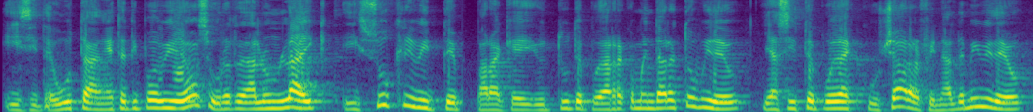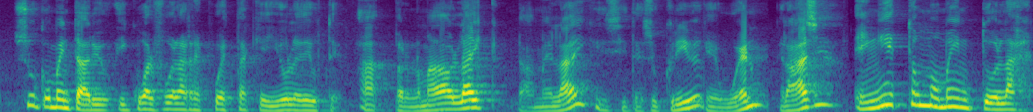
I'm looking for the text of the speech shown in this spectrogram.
Y si te gustan este tipo de videos, asegúrate de darle un like y suscribirte para que YouTube te pueda recomendar estos videos y así usted pueda escuchar al final de mi video su comentario y cuál fue la respuesta que yo le dé a usted. Ah, pero no me ha dado like, dame like y si te suscribes, qué bueno, gracias. En estos momentos las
